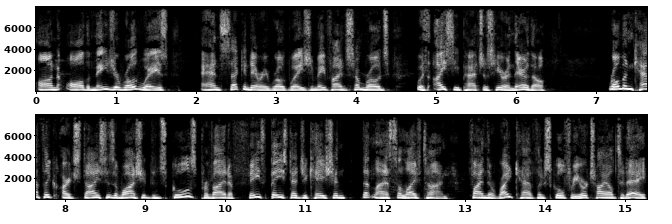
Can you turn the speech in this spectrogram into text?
on all the major roadways and secondary roadways. You may find some roads with icy patches here and there, though. Roman Catholic Archdiocese of Washington schools provide a faith-based education that lasts a lifetime. Find the right Catholic school for your child today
